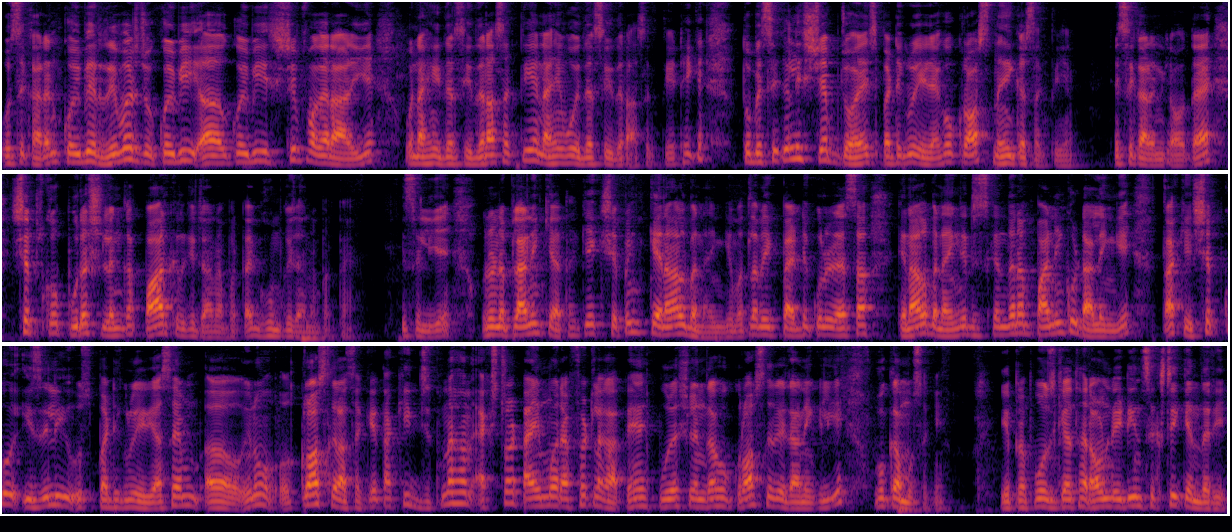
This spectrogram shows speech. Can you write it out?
उसके कारण कोई भी रिवर जो कोई भी uh, कोई भी शिप वगैरह आ रही है वो ना ही इधर से इधर आ सकती है ना ही वो इधर से इधर आ सकती है ठीक है? तो बेसिकली शिप जो है इस पर्टिकुलर एरिया को क्रॉस नहीं कर सकती है। इसके कारण क्या होता है शिप्स को पूरा श्रीलंका पार करके जाना पड़ता है, घूम के जाना पड़ता है। इसलिए उन्होंने प्लानिंग किया था कि एक शिपिंग कैनाल बनाएँगे मतलब एक पर्टिकुलर ऐसा कैनाल बनाएँगे जिसके अंदर हम पानी को डालेंगे ताकि शिप को इजीली उस पर्टिकुलर एरिया से हम यू नो क्रॉस करा सके, ताकि जितना हम एक्स्ट्रा टाइम और एफर्ट लगाते हैं पूरे श्रीलंका को क्रॉस करके जाने के लिए, वो कम हो सके। ये प्रपोज किया था अराउंड एटीन के अंदर ही,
